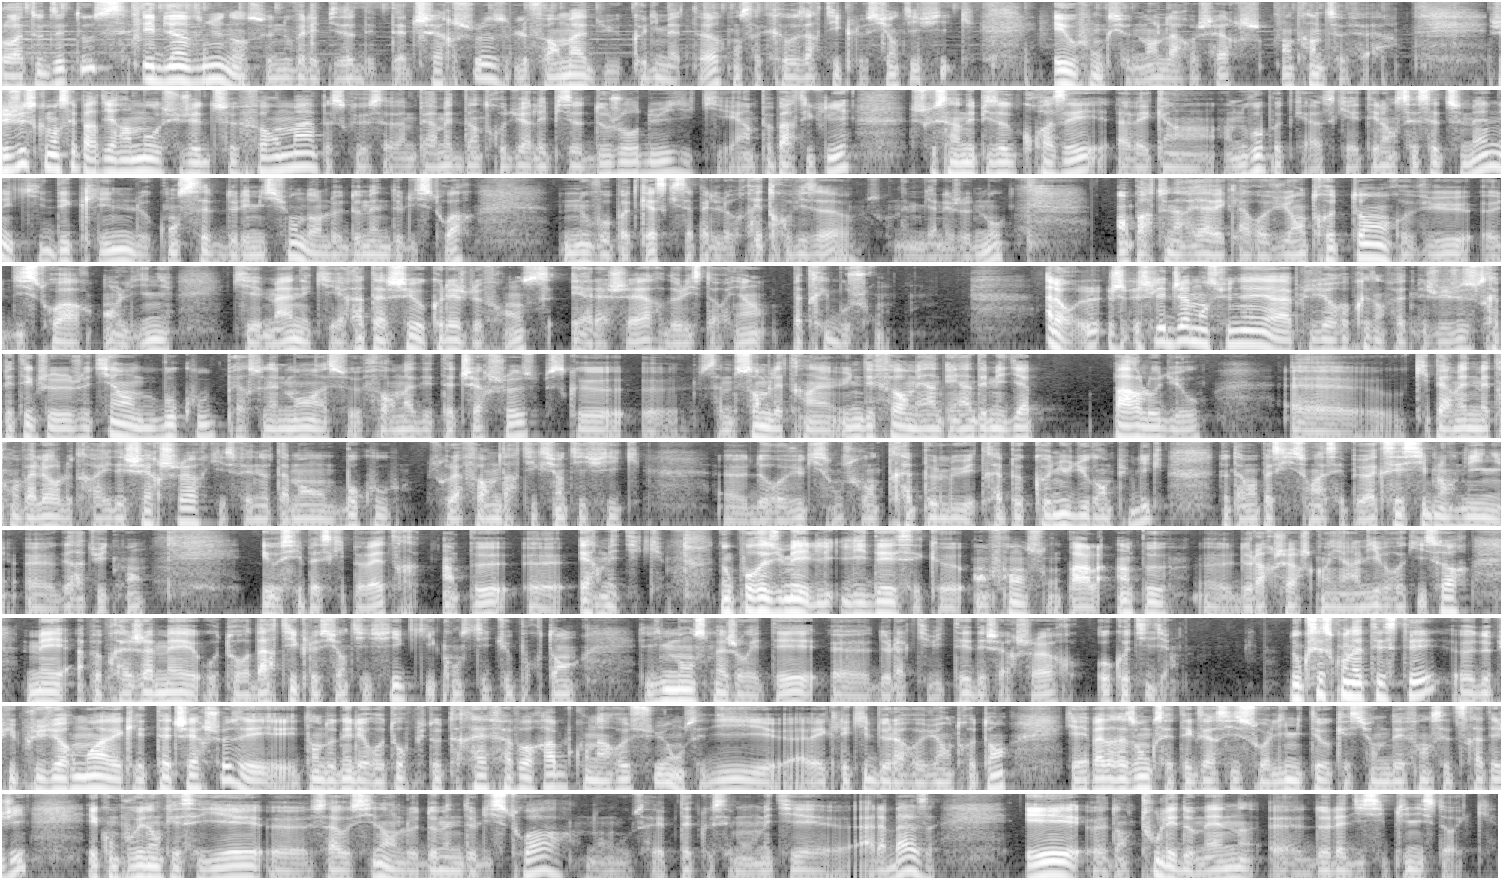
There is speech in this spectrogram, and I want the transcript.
Bonjour à toutes et tous, et bienvenue dans ce nouvel épisode des Têtes chercheuses, le format du collimateur consacré aux articles scientifiques et au fonctionnement de la recherche en train de se faire. Je vais juste commencer par dire un mot au sujet de ce format, parce que ça va me permettre d'introduire l'épisode d'aujourd'hui, qui est un peu particulier, puisque c'est un épisode croisé avec un, un, nouveau podcast qui a été lancé cette semaine et qui décline le concept de l'émission dans le domaine de l'histoire. Nouveau podcast qui s'appelle le rétroviseur, parce qu'on aime bien les jeux de mots, en partenariat avec la revue Entretemps, revue euh, d'histoire en ligne, qui émane et qui est rattachée au Collège de France et à la chaire de l'historien Patrick Boucheron. Alors, je, l'ai déjà mentionné à plusieurs reprises en fait, mais je vais juste répéter que je, tiens beaucoup personnellement à ce format des têtes chercheuses, parce que euh, ça me semble être une des formes et un, des médias par l'audio euh, qui permet de mettre en valeur le travail des chercheurs, qui se fait notamment beaucoup sous la forme d'articles scientifiques, de revues qui sont souvent très peu lues et très peu connues du grand public, notamment parce qu'ils sont assez peu accessibles en ligne euh, gratuitement, et aussi parce qu'ils peuvent être un peu euh, hermétiques. Donc pour résumer, l'idée c'est que en France on parle un peu de la recherche quand il y a un livre qui sort, mais à peu près jamais autour d'articles scientifiques qui constituent pourtant l'immense majorité de l'activité des chercheurs au quotidien. Donc c'est ce qu'on a testé euh, depuis plusieurs mois avec les têtes chercheuses et étant donné les retours plutôt très favorables qu'on a reçus, on s'est dit euh, avec l'équipe de la revue entre-temps qu'il n'y avait pas de raison que cet exercice soit limité aux questions de défense et de stratégie et qu'on pouvait donc essayer euh, ça aussi dans le domaine de l'histoire, donc vous savez peut-être que c'est mon métier à la base, et dans tous les domaines de la discipline historique.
